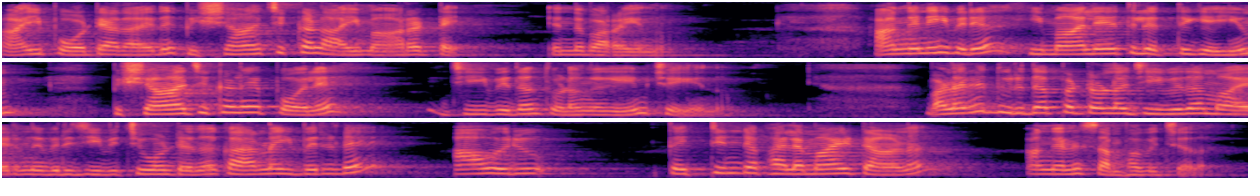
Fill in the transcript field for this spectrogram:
ആയി പോട്ടെ അതായത് പിശാചുക്കളായി മാറട്ടെ എന്ന് പറയുന്നു. അങ്ങനെ ഇവർ ഹിമാലയത്തിലെത്തുകയും പിശാചുക്കളെ പോലെ ജീവിതം തുടങ്ങുകയും ചെയ്യുന്നു. വളരെ ദുരിതപ്പെട്ടുള്ള ജീവിതമായിരുന്നു ഇവർ ജീവിച്ചുകൊണ്ടിരുന്നത്. കാരണം ഇവരുടെ ആ ഒരു തെറ്റിന്റെ ഫലമായിട്ടാണ് അങ്ങനെ സംഭവിച്ചത്.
